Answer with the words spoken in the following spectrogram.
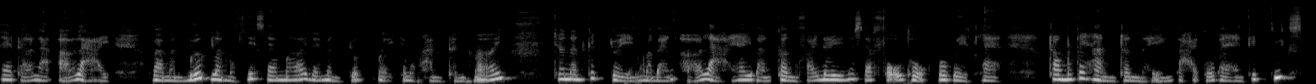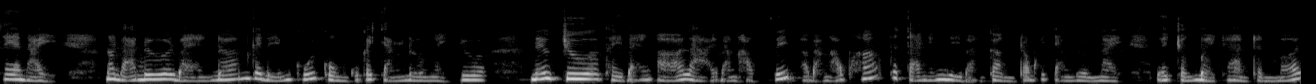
xe trở lại ở lại và mình bước lên một chiếc xe mới để mình chuẩn bị cho một hành trình mới. Cho nên cái chuyện mà bạn ở lại hay bạn cần phải đi nó sẽ phụ thuộc vô việc là trong cái hành trình hiện tại của bạn, cái chiếc xe này nó đã đưa bạn đến cái điểm cuối cùng của cái chặng đường này chưa? Nếu chưa thì bạn ở lại, bạn học tiếp và bạn học hết tất cả những gì bạn cần trong cái chặng đường này để chuẩn bị cho hành trình mới.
